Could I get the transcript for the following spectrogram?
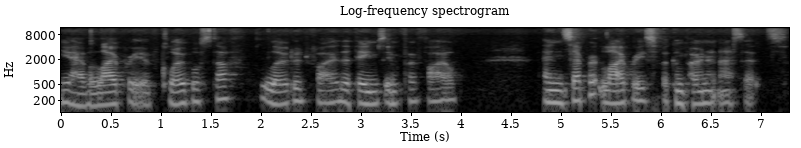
you have a library of global stuff loaded via the themes info file and separate libraries for component assets,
